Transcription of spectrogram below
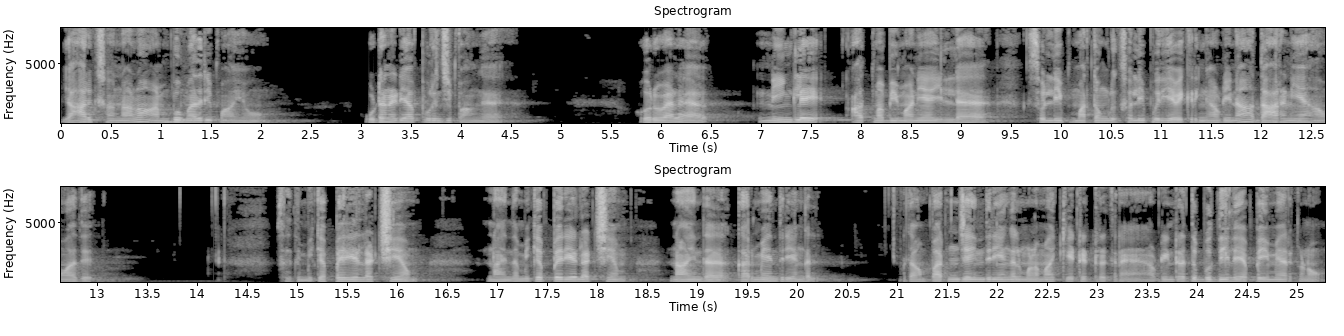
யாருக்கு சொன்னாலும் அன்பு மாதிரி பாயும். உடனடியாக புரிஞ்சுப்பாங்க. ஒருவேளை நீங்களே ஆத்மாபிமானியாக இல்லை சொல்லி மற்றவங்களுக்கு சொல்லி புரிய வைக்கிறீங்க அப்படின்னா தாரணையே ஆகாது ஸோ இது மிகப்பெரிய லட்சியம். நான் இந்த மிகப்பெரிய லட்சியம் நான் இந்த கர்மேந்திரியங்கள் அதான் பஞ்ச இந்திரியங்கள் மூலமாக கேட்டுட்ருக்கிறேன் அப்படின்றது புத்தியில் எப்பயுமே இருக்கணும்.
